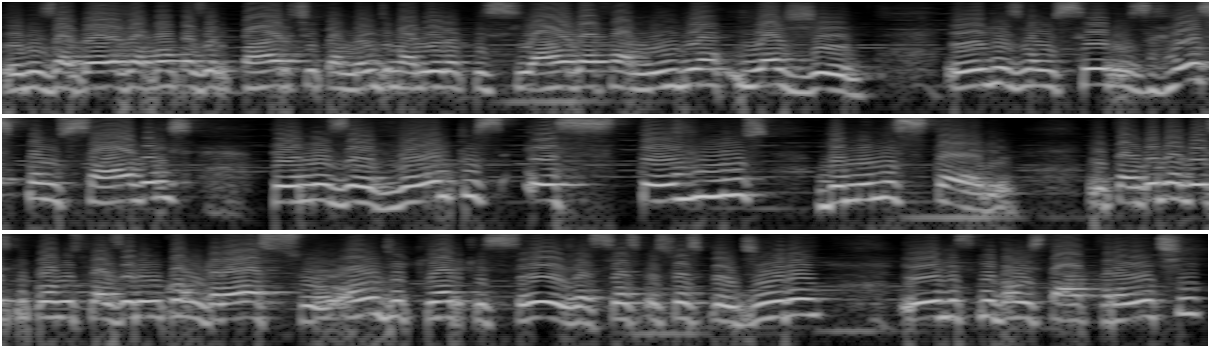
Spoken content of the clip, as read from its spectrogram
Eles agora já vão fazer parte também de maneira oficial da família IAG. Eles vão ser os responsáveis pelos eventos externos do ministério. Então, toda vez que formos fazer um congresso, onde quer que seja, se as pessoas pedirem, eles que vão estar à frente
